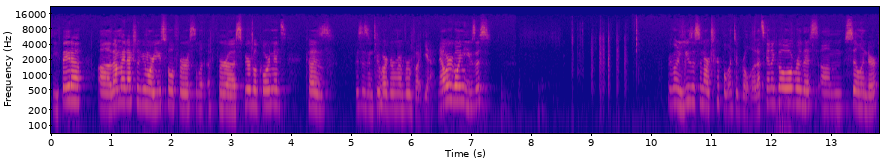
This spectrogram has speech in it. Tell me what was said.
d theta. Uh, that might actually be more useful for, for uh, spherical coordinates because this isn't too hard to remember, but yeah. Now we're going to use this. We're going to use this in our triple integral. That's going to go over this um, cylinder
